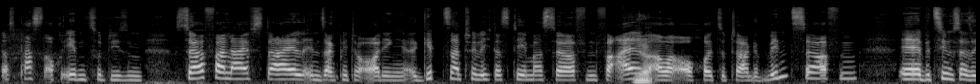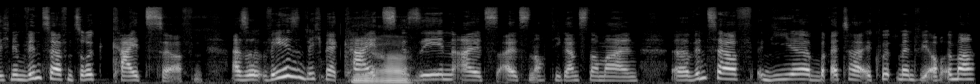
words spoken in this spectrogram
Das passt auch eben zu diesem Surfer-Lifestyle. In St. Peter-Ording äh, gibt's natürlich das Thema Surfen, vor allem Ja. aber auch heutzutage Windsurfen. Äh, beziehungsweise ich nehme Windsurfen zurück, Kitesurfen. Also wesentlich mehr Kites Ja. gesehen als, als noch die ganz normalen äh, Windsurf-Gear, Bretter, Equipment, wie auch immer.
